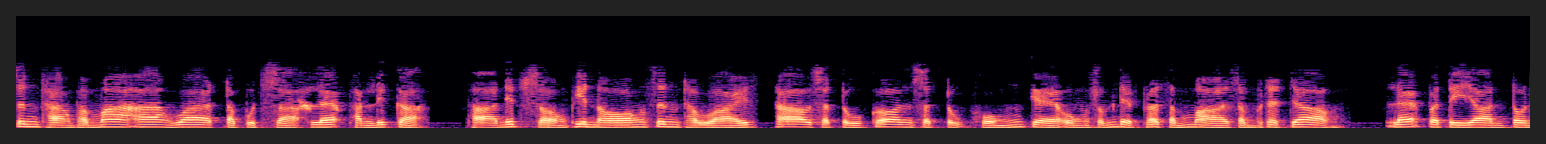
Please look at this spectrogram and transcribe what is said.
ซึ่งทางพม่าอ้างว่าตปุตสะและพันลิกะ พาณิชสองพี่น้องซึ่งถวายข้าวสตุก้อนสตุผงแก่องค์สมเด็จพระสัมมาสัมพุทธเจ้า และปฏิญาณตน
